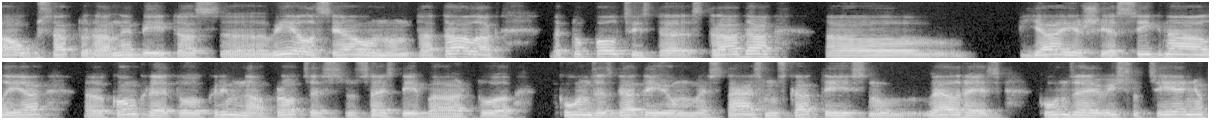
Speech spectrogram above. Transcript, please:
augu saturā, nebija tās uh, vielas, ja, un, un tā tālāk. Bet nu, policija strādā. Uh, ja ir šie signāli, ja konkrēto kriminālu procesu saistībā ar to kundzes gadījumu es neesmu skatījis, nu, vēlreiz kundzei visu cieņu.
